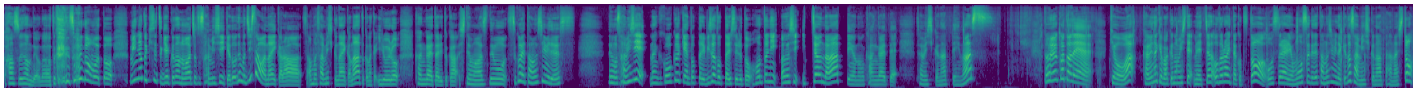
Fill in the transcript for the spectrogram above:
半数なんだよなとか そういうの思うとみんなと季節逆なのはちょっと寂しいけどでも時差はないからあんま寂しくないかなとかなんかいろいろ考えたりとかしてます。でもすごい楽しみです。でも寂しい。なんか航空券取ったりビザ取ったりしてると本当に私行っちゃうんだなっていうのを考えて寂しくなっています。ということで今日は髪の毛爆飲みしてめっちゃ驚いたこととオーストラリアもうすぐで楽しみだけど寂しくなった話と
